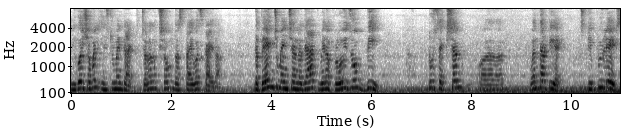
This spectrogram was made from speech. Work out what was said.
निगोशिएबल इन्स्ट्रुमेंट ऍक्ट चलनक्षम दस्तऐवज कायदा. The bench mention that when a proviso B to section one thirty eight stipulates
